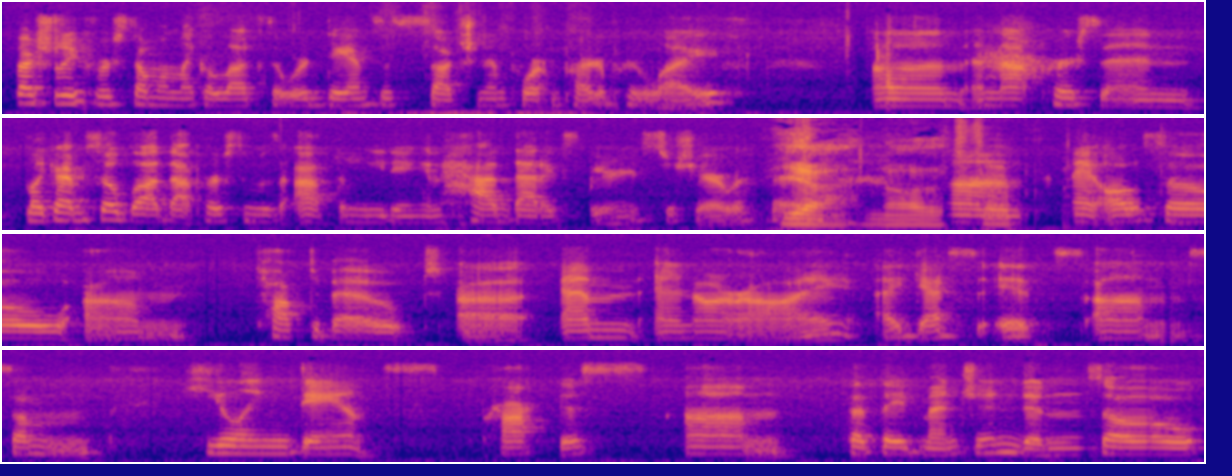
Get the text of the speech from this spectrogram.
Especially for someone like Alexa, where dance is such an important part of her life. Um, and that person, like, I'm so glad that person was at the meeting and had that experience to share with them. Yeah, no, that's um, I also um, talked about uh, MNRI. I guess it's um, some healing dance practice um, that they'd mentioned. And so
